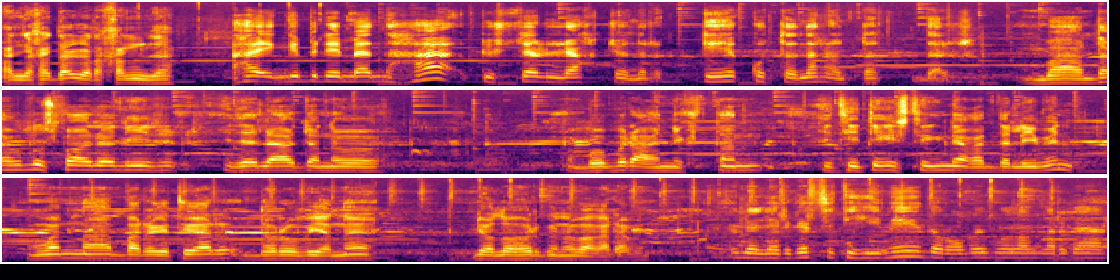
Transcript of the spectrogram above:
Они хайда гарахан да. Хайнги билемен ха күстерләк жонор, ке кутанар онтаттар. Баанда улус бу бир анниктан ититигистиңне гаддалибин уанна барыгытыгар доробияны жоло хоргуну багарабын. Үлелергер ситихини, дробай болаларга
